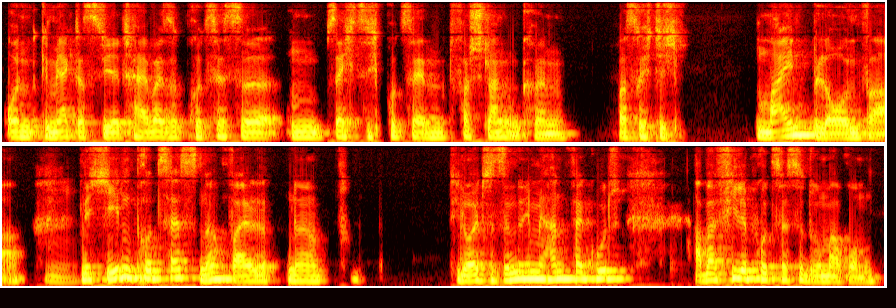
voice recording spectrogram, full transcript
Und gemerkt, dass wir teilweise Prozesse um 60 Prozent verschlanken können, was richtig mindblown war. Mhm. Nicht jeden Prozess, ne, weil ne, die Leute sind im Handwerk gut, aber viele Prozesse drumherum.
